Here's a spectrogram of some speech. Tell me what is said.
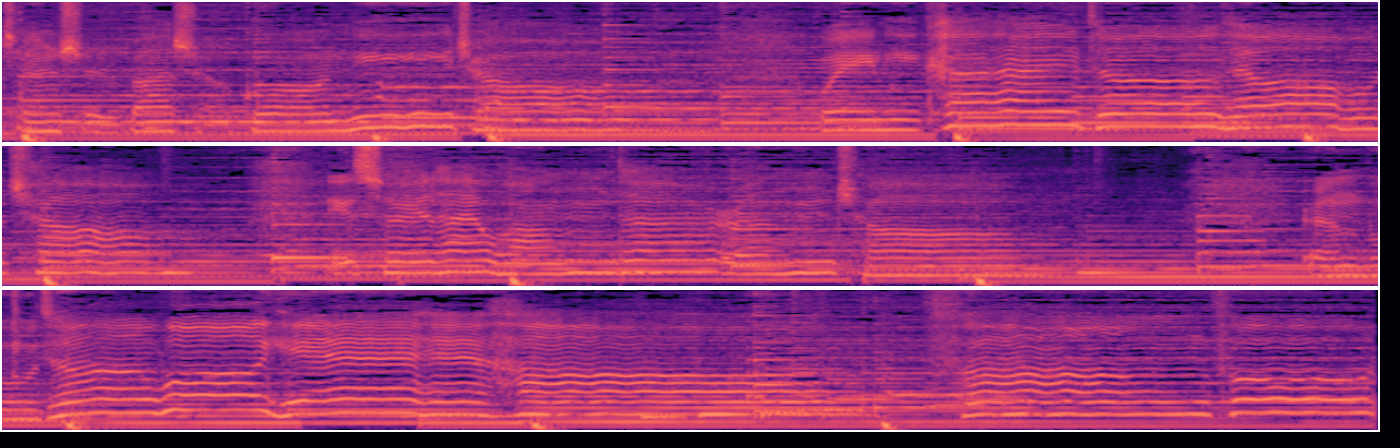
前世跋涉过泥沼，为你开的了桥，你随来往的人潮。认不得我也好，仿佛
